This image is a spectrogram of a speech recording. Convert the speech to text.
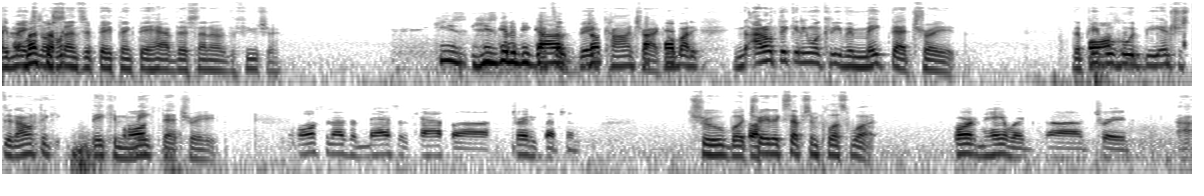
it makes no sense if they think they have their center of the future. He's he's going to be gone. That's a big contract. Nobody, I don't think anyone could even make that trade. The people who would be interested, I don't think they can make that trade. Boston has a massive cap uh, trade exception. True, but oh. trade exception plus what? Gordon Hayward uh, trade. I,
